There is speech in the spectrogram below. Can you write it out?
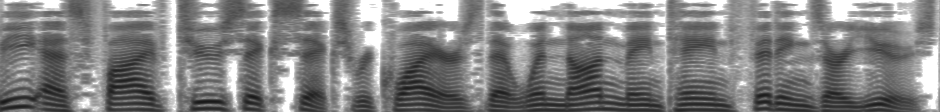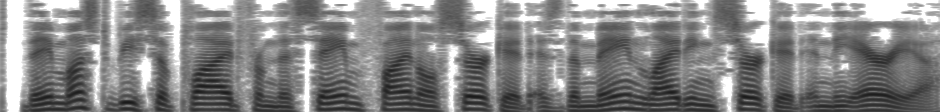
BS 5266 requires that when non-maintained fittings are used, they must be supplied from the same final circuit as the main lighting circuit in the area.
